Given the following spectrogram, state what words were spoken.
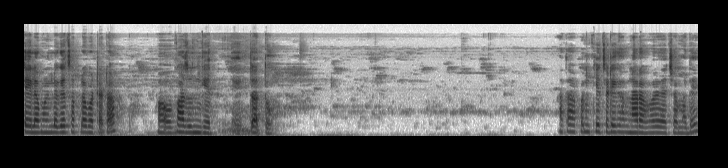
तेलामुळे लगेच आपला बटाटा भाजून घेत जातो. आता आपण खिचडी घालणार आहोत याच्यामध्ये.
